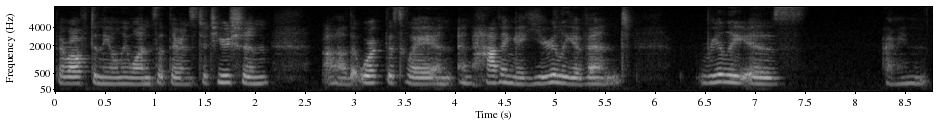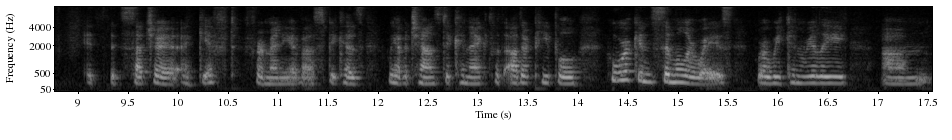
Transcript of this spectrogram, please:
They're often the only ones at their institution uh, that work this way, and and having a yearly event really is, I mean, it, it's such a, a gift for many of us because we have a chance to connect with other people who work in similar ways where we can really um,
